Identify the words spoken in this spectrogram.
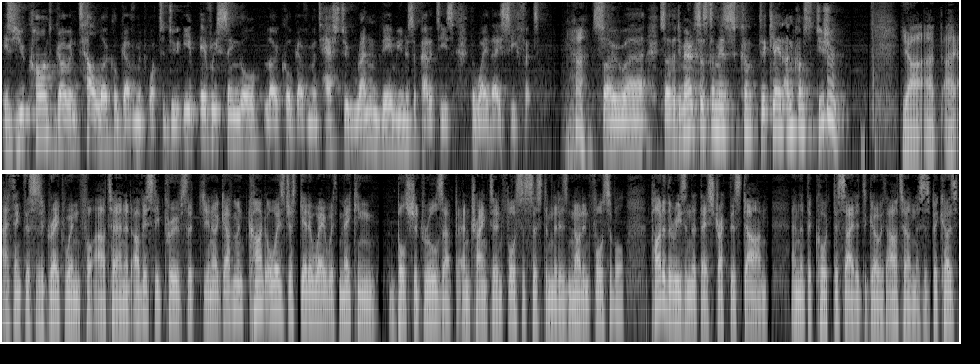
is you can't go and tell local government what to do. Every single local government has to run their municipalities the way they see fit. So, uh, so the demerit system is con- declared unconstitutional. Yeah, I, I think this is a great win for OUTA, and it obviously proves that you know government can't always just get away with making bullshit rules up and trying to enforce a system that is not enforceable. Part of the reason that they struck this down and that the court decided to go with OUTA on this is because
